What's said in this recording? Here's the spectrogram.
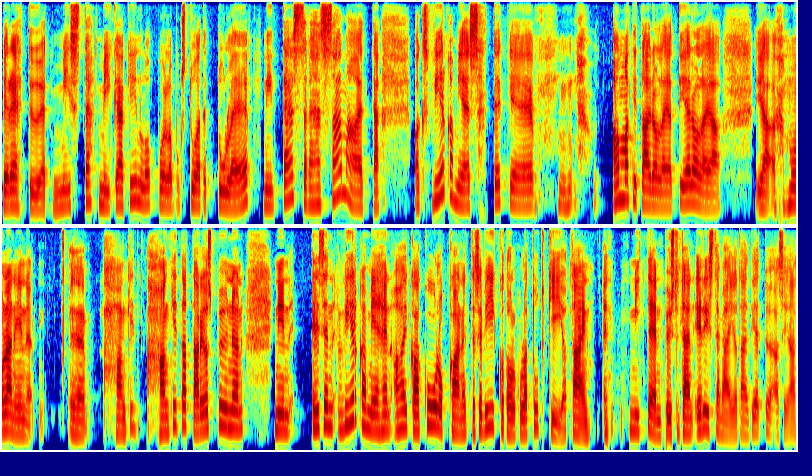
perehtyä, että mistä mikäkin loppujen lopuksi tuote tulee, niin tässä vähän sama, että vaikka virkamies tekee ammattitaidolla ja tiedolla ja, ja mulla niin hankinta, tarjouspyynnön, niin ei sen virkamiehen aikaa kuulukaan, että se viikkotolkulla tutkii jotain, että miten pystytään edistämään jotain tiettyä asiaa.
